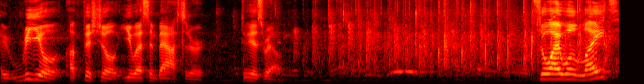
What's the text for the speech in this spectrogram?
a real official U.S. ambassador to Israel. So I will light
